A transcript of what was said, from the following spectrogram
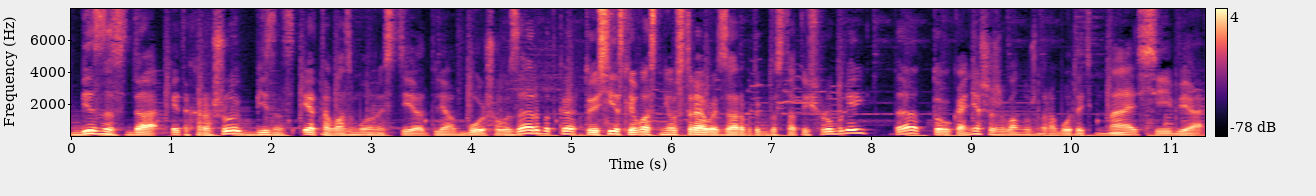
бизнес, да, это хорошо, бизнес – это возможности для большего заработка, то есть если вас не устраивает заработок до 100 тысяч рублей, да, то, конечно же, вам нужно работать на себя.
